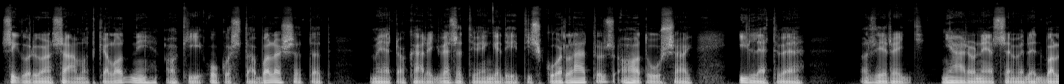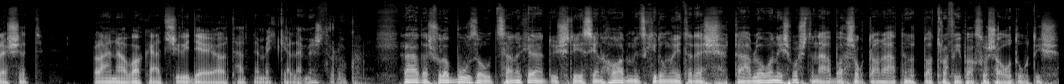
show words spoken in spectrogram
szigorúan számot kell adni, aki okozta a balesetet, mert akár egy vezetőengedélyt is korlátoz a hatóság, illetve azért egy nyáron elszenvedett baleset pláne a vakáció ideje alatt, hát nem egy kellemes dolog. Ráadásul a Búza utcának jelentős részén 30 kilométeres tábla van, és mostanában szoktam látni ott a trafipaxos autót is.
